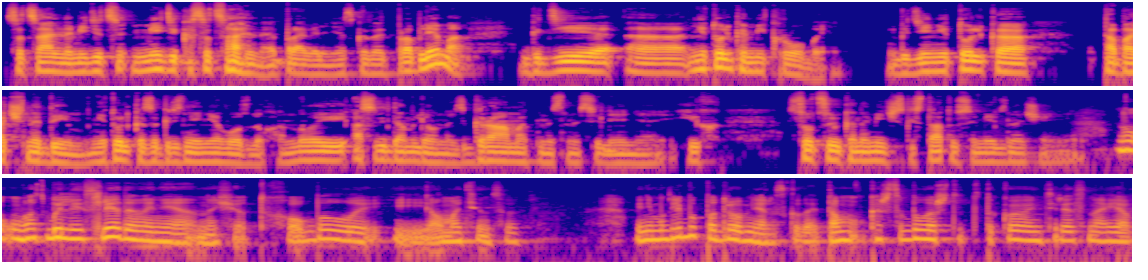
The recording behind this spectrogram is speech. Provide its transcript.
социально-медико-социальная, правильнее сказать, проблема, где э, не только микробы, где не только табачный дым, не только загрязнение воздуха, но и осведомленность, грамотность населения, их социоэкономический статус имеет значение. Ну, у вас были исследования насчет Хоббл и алматинцев. Вы не могли бы подробнее рассказать? Там, кажется, было что-то такое интересное. Я,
